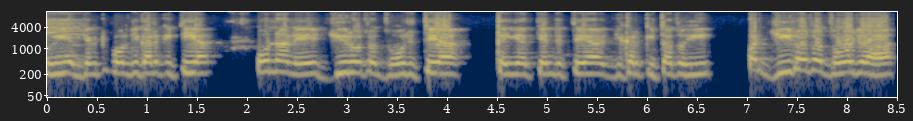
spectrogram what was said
ਤੁਸੀਂ ਐਗਜ਼ੈਕਟ ਪੋਲ ਦੀ ਗੱਲ ਕੀਤੀ ਆ, ਉਹਨਾਂ ਨੇ 0 ਤੋਂ 2 ਦਿੱਤੇ ਆ, ਕਈਆਂ ਤਿੰਨ ਦਿੱਤੇ ਆ, ਜ਼ਿਕਰ ਕੀਤਾ ਤੁਸੀਂ। ਪਰ 0 ਤੋਂ 2 ਜਿਹੜਾ,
